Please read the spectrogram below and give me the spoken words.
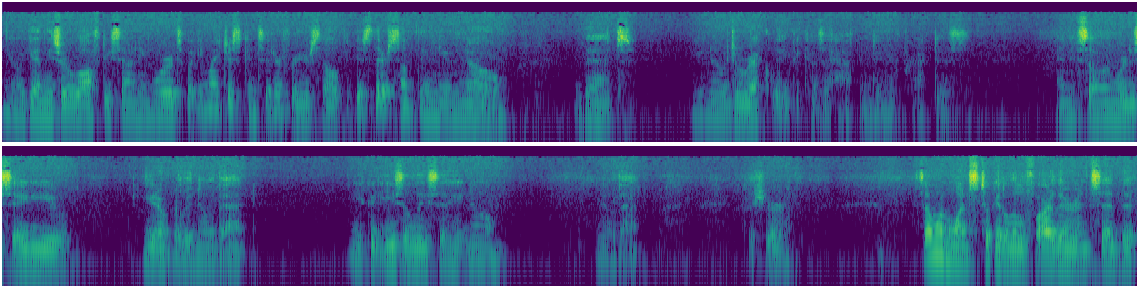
you know, again, these are lofty sounding words, but you might just consider for yourself is there something you know that you know directly because it happened in your practice? And if someone were to say to you, you don't really know that, you could easily say, no, I know that for sure. Someone once took it a little farther and said that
